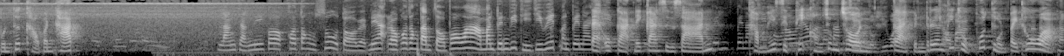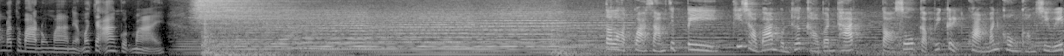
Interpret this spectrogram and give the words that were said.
บนเทือกเขาบรรทัด หลังจากนี้ก็ก็ต้องสู้ต่อแบบเนี้ยเราก็ต้องตามต่อเพราะว่ามันเป็นวิถีชีวิตมันเป็นอาชีพแต่โอกาสในการสื่อสารทำให้สิทธิของชุมชน กลายเป็นเรื่องที่ถูกพูดถึงไปทั่ว ทั้งรัฐบาลลงมาเนี่ยมักจะอ้างกฎหมาย ตลอดกว่า 30 ปี ที่ชาวบ้านบนเทือกเขาบรรทัด ต่อสู้กับวิกฤตความมั่นคงของชีวิต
